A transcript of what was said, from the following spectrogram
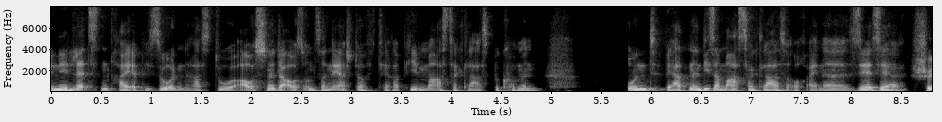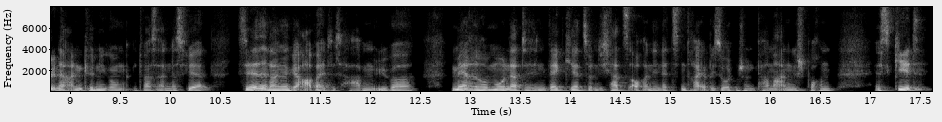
In den letzten drei Episoden hast du Ausschnitte aus unserer Nährstofftherapie Masterclass bekommen. Und wir hatten in dieser Masterclass auch eine sehr, sehr schöne Ankündigung, etwas, an das wir sehr, sehr lange gearbeitet haben, über mehrere Monate hinweg jetzt. Und ich hatte es auch in den letzten drei Episoden schon ein paar Mal angesprochen. Es geht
